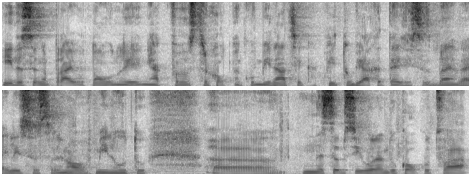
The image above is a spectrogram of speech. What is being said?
и да се направи отново нали, някаква страхотна комбинация, каквито бяха тези с BMW или с Рено в миналото. А, не съм сигурен доколко това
